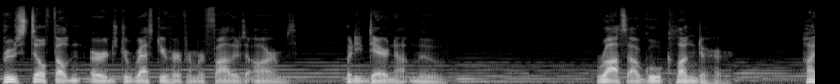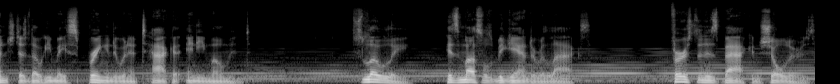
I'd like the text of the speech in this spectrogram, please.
Bruce still felt an urge to rescue her from her father's arms, but he dared not move. Ras Al Ghul clung to her, hunched as though he may spring into an attack at any moment. Slowly, his muscles began to relax, first in his back and shoulders,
